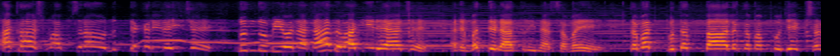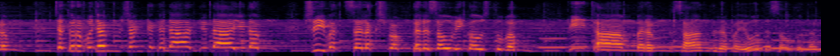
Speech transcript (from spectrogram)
આકાશમાં અપ્સરાઓ નૃત્ય કરી રહી છે, દુંદુબીઓના નાદ વાગી રહ્યા છે અને મધ્યરાત્રિના સમયે તમદ્ભુતમ બાલકમ અંબુજે ક્ષણમ ચતુર્ભુજમ શંખ ગદા દ્યુદાયુધમ શ્રીવત્સ લક્ષ્મમ ગલસૌવિકૌસ્તુભમ પીતાંબરમ સાંદ્ર પયોદ સૌભગમ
